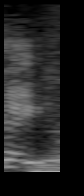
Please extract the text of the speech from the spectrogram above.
you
